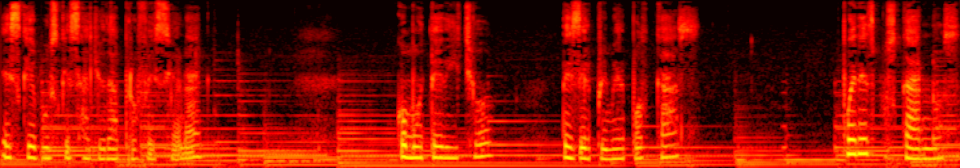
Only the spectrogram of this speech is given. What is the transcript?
es que busques ayuda profesional. Como te he dicho desde el primer podcast, puedes buscarnos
